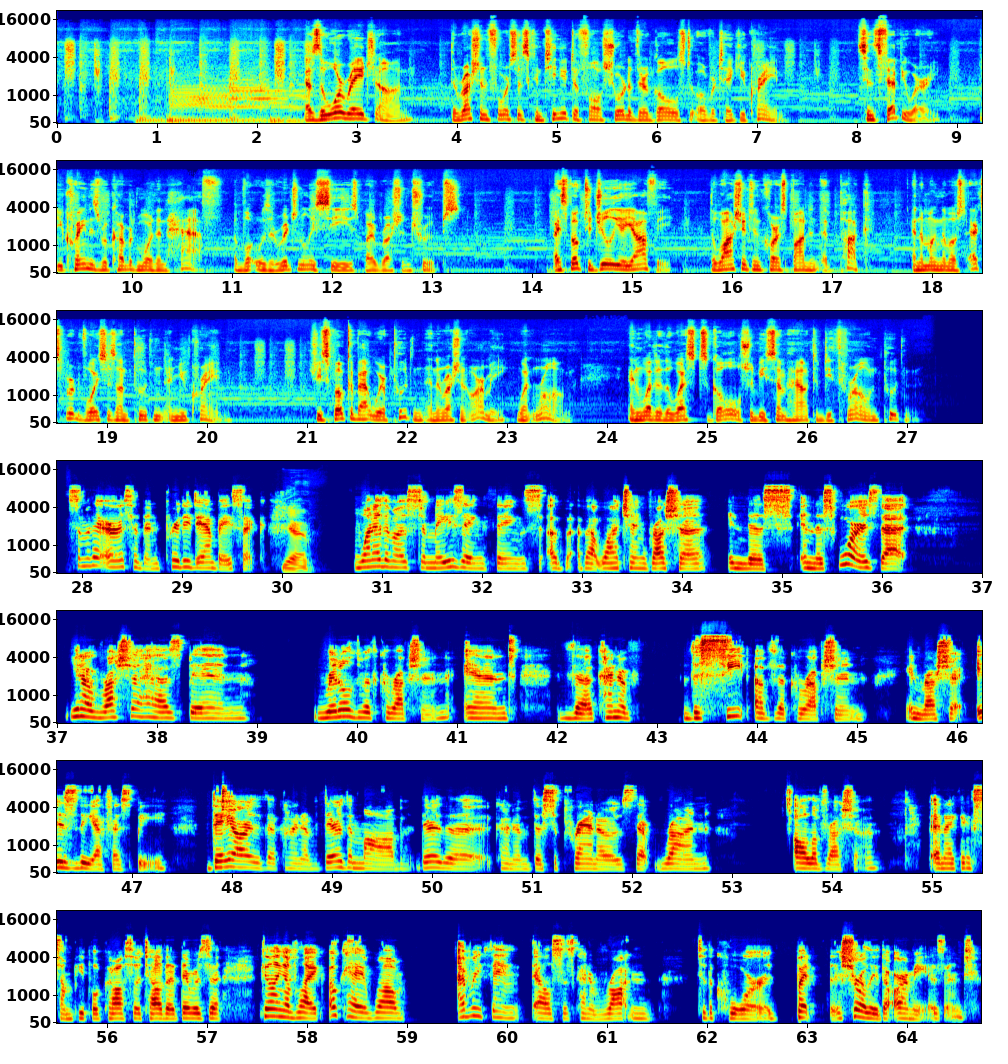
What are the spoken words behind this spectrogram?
As the war raged on, the Russian forces continued to fall short of their goals to overtake Ukraine. Since February, Ukraine has recovered more than half of what was originally seized by Russian troops. I spoke to Julia Ioffe, the Washington correspondent at Puck and among the most expert voices on Putin and Ukraine. She spoke about where Putin and the Russian army went wrong and whether the West's goal should be somehow to dethrone Putin. Some of the errors have been pretty damn basic. Yeah. One of the most amazing things ab- about watching Russia in this in this war is that you know Russia has been riddled with corruption and the kind of the seat of the corruption in Russia is the FSB. They are the kind of they're the mob. They're the kind of the sopranos that run all of Russia. And I think some people could also tell that there was a feeling of like, okay, well, everything else is kind of rotten to the core, but surely the army isn't.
